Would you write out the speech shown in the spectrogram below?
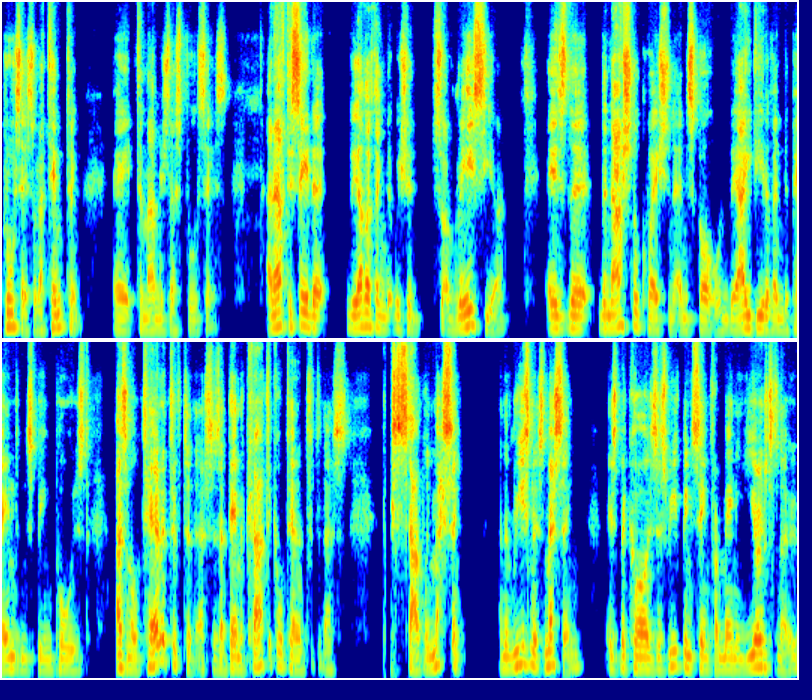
process or attempting uh, to manage this process. And I have to say that the other thing that we should sort of raise here is the, the national question in Scotland, the idea of independence being posed as an alternative to this, as a democratic alternative to this, is sadly missing. And the reason it's missing is because, as we've been saying for many years now,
